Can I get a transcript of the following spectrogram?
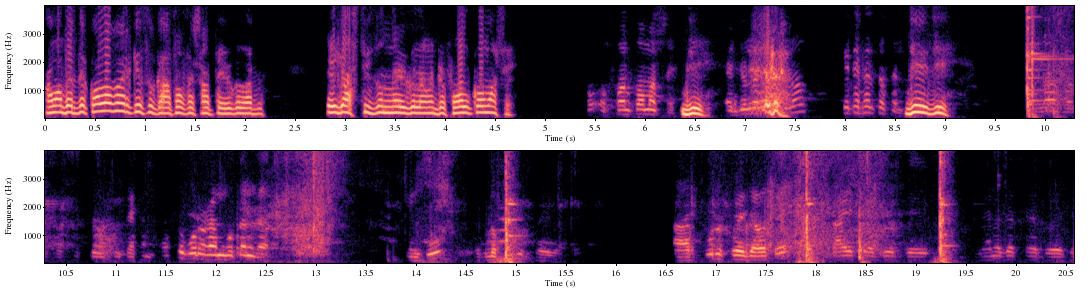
আমাদের যে কলমের কিছু গাছ আছে সাথে এগুলার এই গাছটির জন্য এগুলোর মধ্যে ফল কম আসে। ফল কম আসে জি। এর জন্য কেটে ফেলতেছেন। জি জি। দেখেন কত বড় রামবুতান গাছ। কিন্তু এগুলো পুরুষ হয়ে যায়। আর পুরুষ হয়ে যাওয়াতে তাই সাহেবের যে ম্যানেজার সাহেব রয়েছে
